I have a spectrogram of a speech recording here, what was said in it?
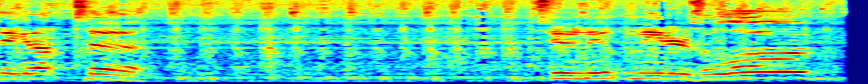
take it up to two newton meters of load.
